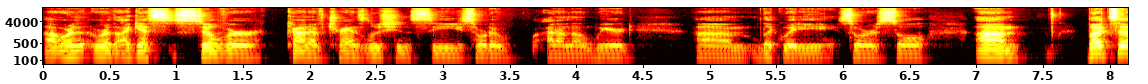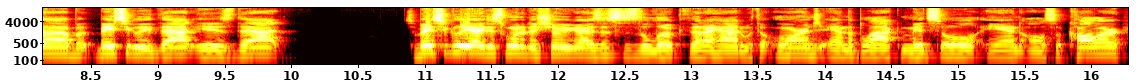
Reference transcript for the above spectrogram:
uh, or or I guess silver kind of translucency, sort of I don't know, weird um, liquidy sort of sole. Um, but uh, but basically that is that. So basically, I just wanted to show you guys this is the look that I had with the orange and the black midsole and also collar.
